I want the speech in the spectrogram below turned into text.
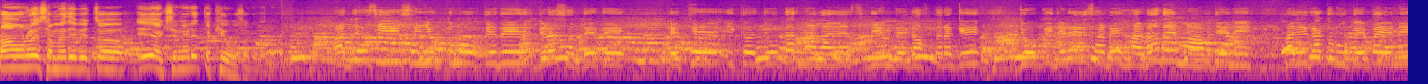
ਤਾਂ ਆਉਣ ਵਾਲੇ ਸਮੇਂ ਦੇ ਵਿੱਚ ਇਹ ਐਕਸ਼ਨ ਜਿਹੜੇ ਤਿੱਖੇ ਹੋ ਸਕਦੇ ਨੇ। ਅੱਜ ਅਸੀਂ ਸੰਯੁਕਤ ਮੋਰਚੇ ਦੇ ਜਿਹੜਾ ਸੱਦੇ ਤੇ ਇੱਥੇ ਇੱਕ ਜੋ ਧਰਨਾ ਲਾਇਆ ਐਸਡੀਐਮ ਦੇ ਦਫ਼ਤਰ ਅੱਗੇ, ਜੋ ਕਿ ਜਿਹੜੇ ਸਾਡੇ ਹੜ੍ਹਾਂ ਦੇ ਮੁਆਵਜ਼ੇ ਨੇ ਹਜੇ ਤੱਕ ਰੁਕੇ ਪਏ ਨੇ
